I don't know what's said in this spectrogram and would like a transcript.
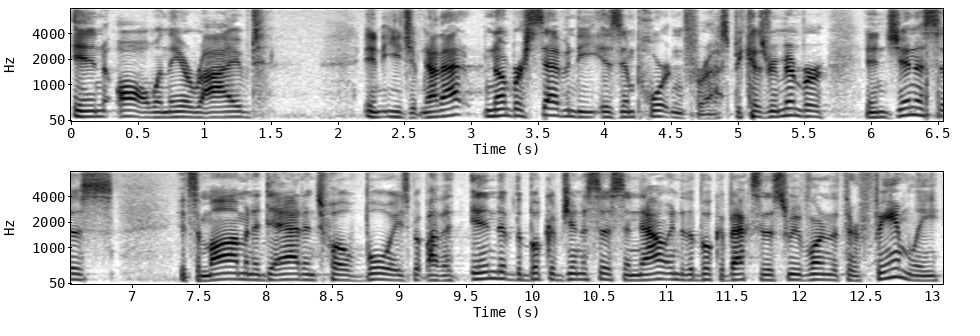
in all when they arrived in Egypt. Now, that number 70 is important for us because remember, in Genesis, it's a mom and a dad and 12 boys, but by the end of the book of Genesis and now into the book of Exodus, we've learned that their family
